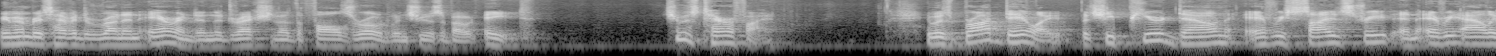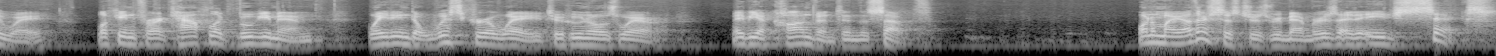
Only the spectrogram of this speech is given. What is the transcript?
remembers having to run an errand in the direction of the Falls Road when she was about eight. She was terrified. It was broad daylight, but she peered down every side street and every alleyway looking for a Catholic boogeyman waiting to whisk her away to who knows where, maybe a convent in the south. One of my other sisters remembers at age six,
